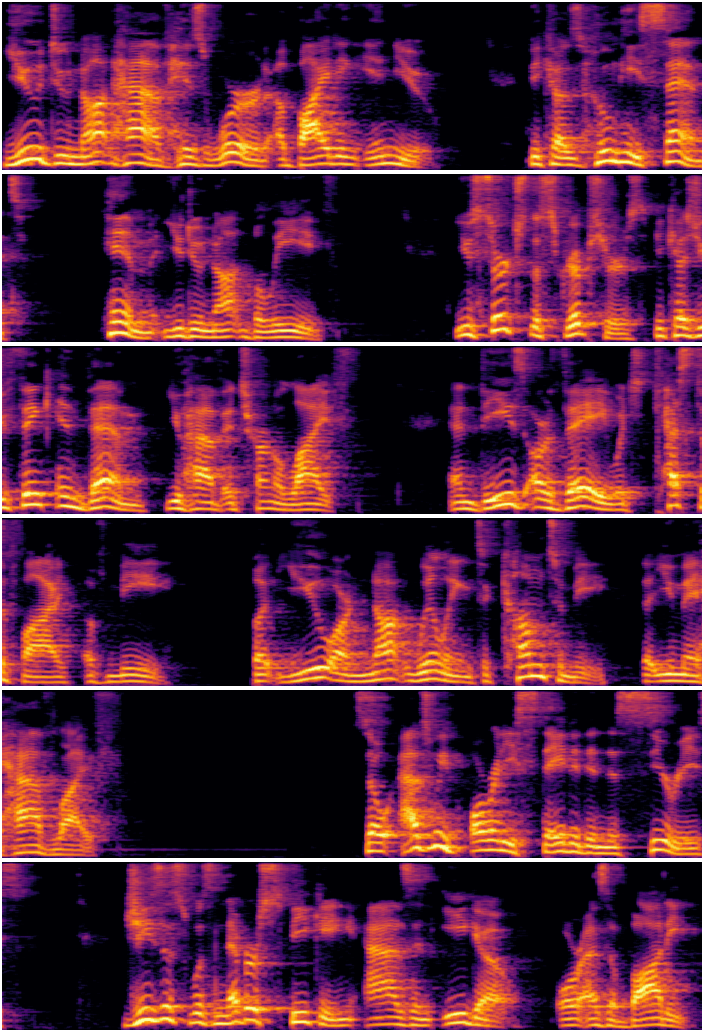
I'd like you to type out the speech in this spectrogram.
You do not have his word abiding in you, because whom he sent, him you do not believe. You search the scriptures because you think in them you have eternal life and these are they which testify of me. But you are not willing to come to me that you may have life. So, as we've already stated in this series, Jesus was never speaking as an ego or as a body.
